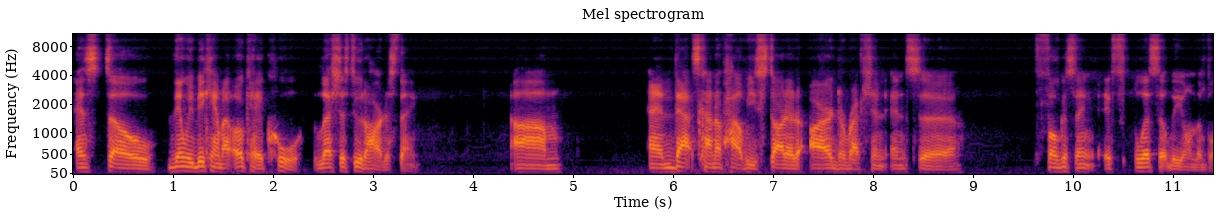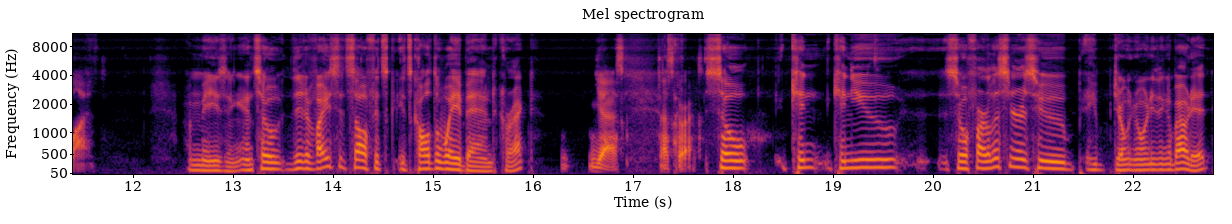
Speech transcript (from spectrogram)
And so then we became like, okay, cool, let's just do the hardest thing. Um, and that's kind of how we started our direction into focusing explicitly on the blind. Amazing. And so the device itself, it's it's called the Wayband, correct? Yes, that's correct. So can can you so for our listeners who, who don't know anything about it,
